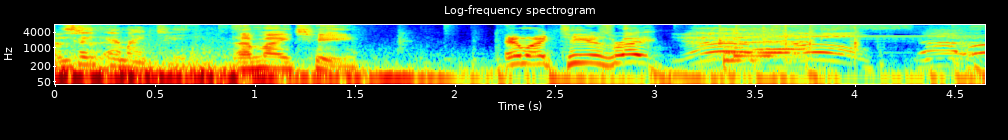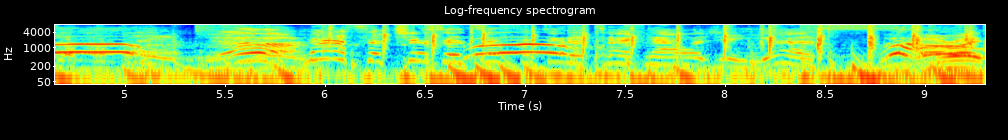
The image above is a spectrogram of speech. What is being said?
MIT. MIT MIT is right. Yeah. Yeah. Massachusetts Institute of Technology. Yes. All right,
